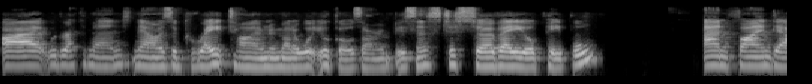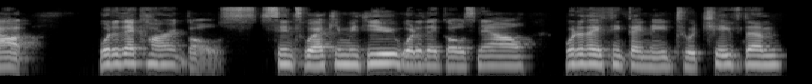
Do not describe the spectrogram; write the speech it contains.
I would recommend now is a great time, no matter what your goals are in business, to survey your people and find out what are their current goals since working with you? What are their goals now? What do they think they need to achieve them?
